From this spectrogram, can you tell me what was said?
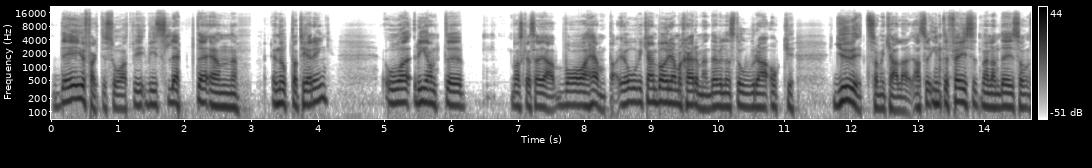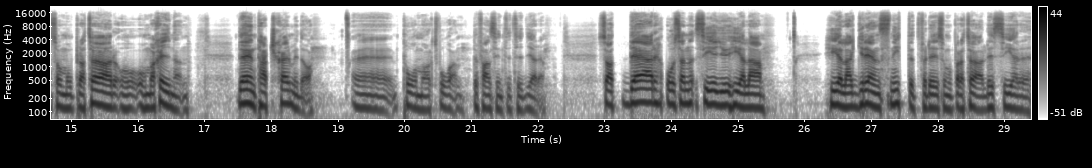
Det är ju faktiskt så att vi, vi släppte en, en uppdatering och rent, vad ska jag säga, vad har hänt? Jo, vi kan börja med skärmen. Det är väl den stora och GUIT som vi kallar det. Alltså interfacet mellan dig som, som operatör och, och maskinen. Det är en touchskärm idag eh, på Mark 2. Det fanns inte tidigare. Så att där, och sen ser ju hela, hela gränssnittet för dig som operatör, det ser eh,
